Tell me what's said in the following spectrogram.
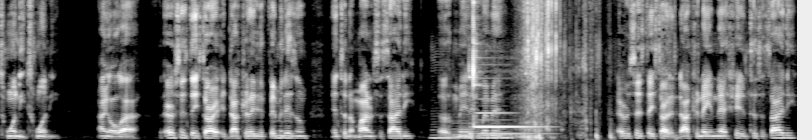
twenty twenty. I ain't gonna lie. Ever since they started indoctrinating feminism into the modern society of men and women, ever since they started indoctrinating that shit into society,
